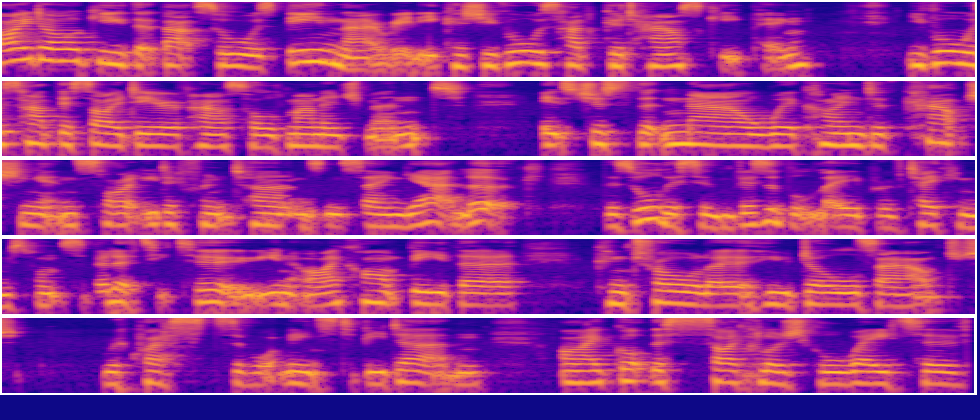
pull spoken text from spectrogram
I'd argue that that's always been there, really, because you've always had good housekeeping. You've always had this idea of household management it's just that now we're kind of couching it in slightly different terms and saying, yeah, look, there's all this invisible labor of taking responsibility too. You know, I can't be the controller who doles out requests of what needs to be done. I've got this psychological weight of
